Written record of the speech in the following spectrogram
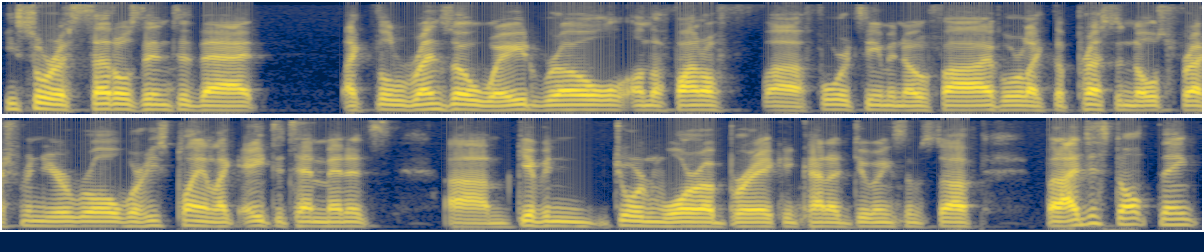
he sort of settles into that like the Lorenzo Wade role on the Final uh, Four team in 05, or like the Preston Knowles freshman year role where he's playing like eight to 10 minutes, um, giving Jordan Nwora a break and kind of doing some stuff. But I just don't think,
